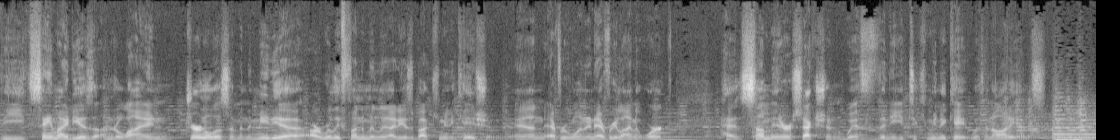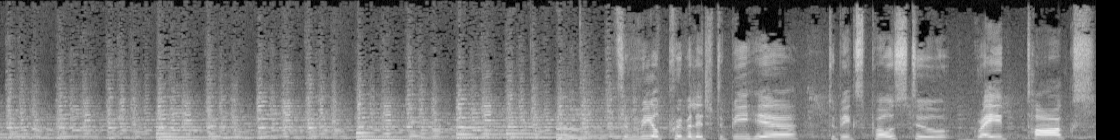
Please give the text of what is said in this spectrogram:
The same ideas that underline journalism and the media are really fundamentally ideas about communication, and everyone in every line of work has some intersection with the need to communicate with an audience. Real privilege to be here, to be exposed to great talks,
